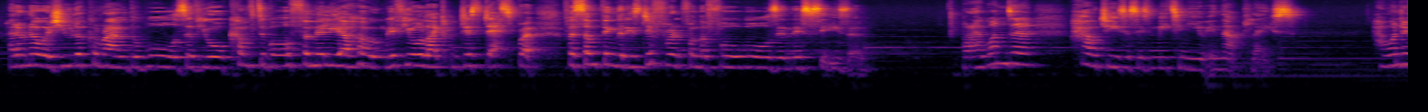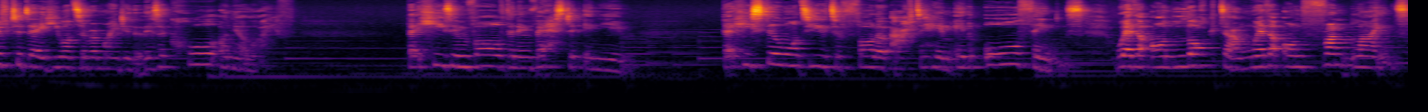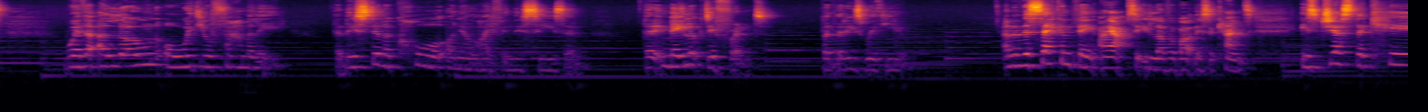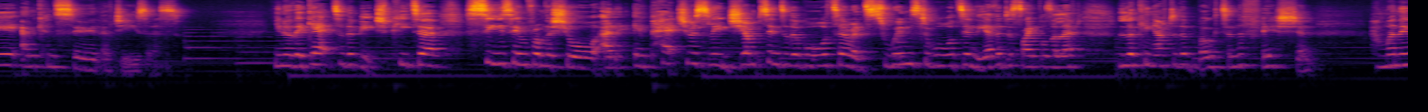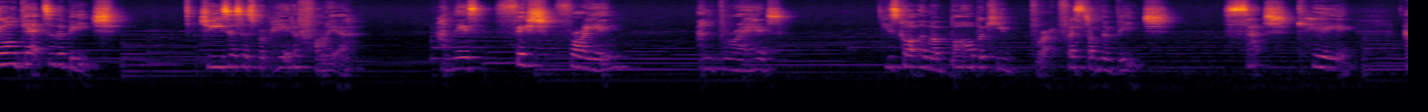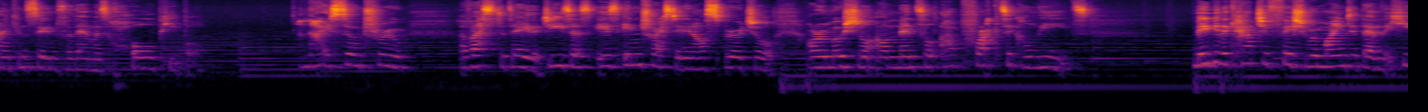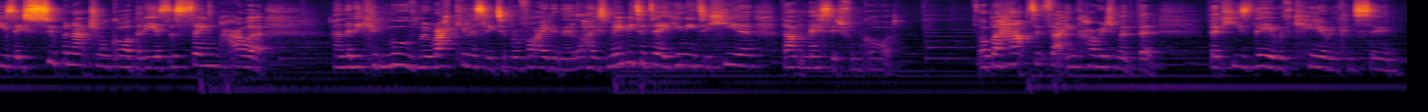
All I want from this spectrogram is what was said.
I don't know, as you look around the walls of your comfortable, familiar home, if you're like just desperate for something that is different from the four walls in this season. But I wonder how Jesus is meeting you in that place. I wonder if today he wants to remind you that there's a call on your life, that he's involved and invested in you, that he still wants you to follow after him in all things, whether on lockdown, whether on front lines whether alone or with your family, that there's still a call on your life in this season. That it may look different, but that He's with you. And then the second thing I absolutely love about this account is just the care and concern of Jesus. You know, they get to the beach. Peter sees him from the shore and impetuously jumps into the water and swims towards him. The other disciples are left looking after the boat and the fish. And, and when they all get to the beach, Jesus has prepared a fire and there's fish frying and bread. He's got them a barbecue breakfast on the beach. Such care and concern for them as whole people. And that is so true of us today that Jesus is interested in our spiritual, our emotional, our mental, our practical needs. Maybe the catch of fish reminded them that He is a supernatural God, that He has the same power and that He can move miraculously to provide in their lives. Maybe today you need to hear that message from God. Or perhaps it's that encouragement that, that He's there with care and concern.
